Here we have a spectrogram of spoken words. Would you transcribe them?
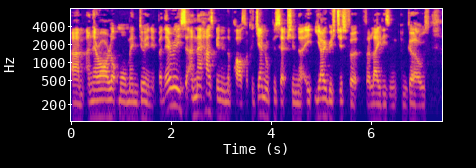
um, and there are a lot more men doing it. But there is, and there has been in the past, like a general perception that yoga is just for, for ladies and, and girls,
